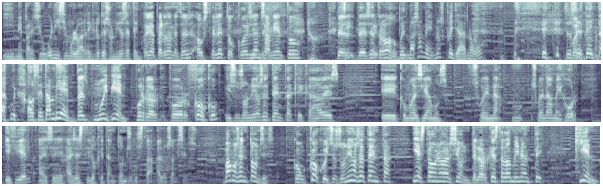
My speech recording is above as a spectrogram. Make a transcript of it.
y me pareció buenísimo los arreglos de sonido 70. Oiga, perdón, entonces a usted le tocó el Sí. lanzamiento No, del- sí, de ese pues- trabajo. Pues más o menos, pues ya no. Esos Bueno. 70, a usted también. Entonces, muy bien por, la por Coco y su sonido 70, que cada vez, eh, como decíamos, suena, mm, suena mejor y fiel a ese, a ese estilo que tanto nos gusta a los salseros. Vamos entonces con Coco y su sonido 70 y esta una versión de la orquesta dominante, ¿Quién?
